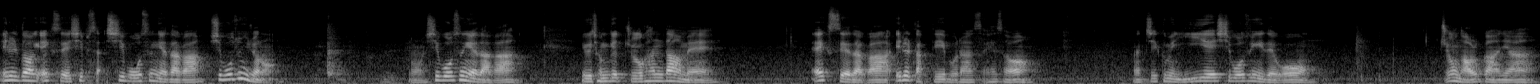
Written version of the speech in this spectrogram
1 더하기 x의 14, 15승에다가 15승이잖아. 어, 15승에다가 이거 전개 쭉 한 다음에 x에다가 1을 딱 대입을 해서- 맞지? 그러면 2의 15승이 되고 쭉 나올 거 아니야.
